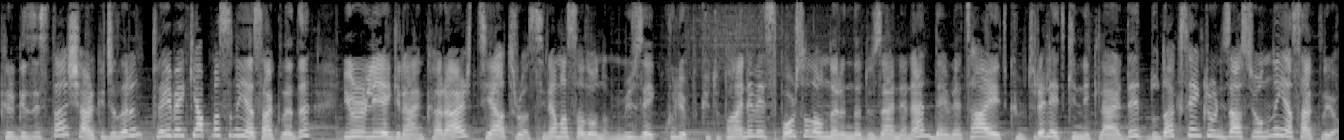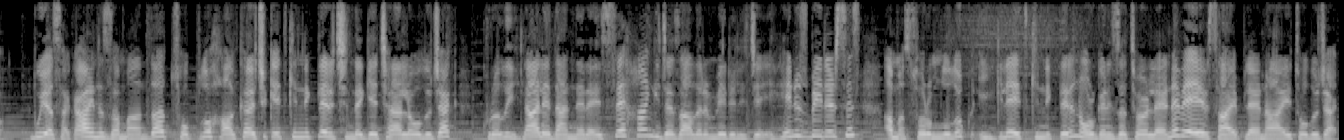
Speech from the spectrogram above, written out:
Kırgızistan şarkıcıların playback yapmasını yasakladı. Yürürlüğe giren karar tiyatro, sinema salonu, müze, kulüp, kütüphane ve spor salonlarında düzenlenen devlete ait kültürel etkinliklerde dudak senkronizasyonunu yasaklıyor. Bu yasak aynı zamanda toplu halka açık etkinlikler için de geçerli olacak. Kuralı ihlal edenlere ise hangi cezaların verileceği henüz belirsiz ama sorumluluk ilgili etkinliklerin organizatörlerine ve ev sahiplerine ait olacak.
